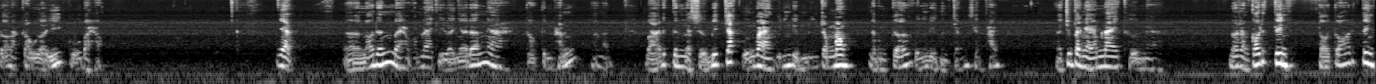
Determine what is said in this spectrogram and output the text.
Đó là câu gợi ý của bài học. Nha. Yeah. À, nói đến bài học hôm nay thì lại nhớ đến à, câu kinh thánh và đức tin là sự biết chắc vững vàng của những điều mình trong mong là bằng cớ của những điều mình chẳng xem thấy à, chúng ta ngày hôm nay thường à, nói rằng có đức tin tôi có đức tin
